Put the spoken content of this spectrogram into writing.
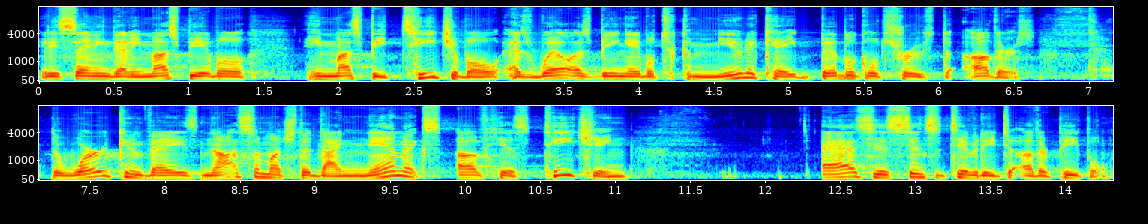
It is saying that he must be able he must be teachable as well as being able to communicate biblical truth to others. The word conveys not so much the dynamics of his teaching as his sensitivity to other people.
